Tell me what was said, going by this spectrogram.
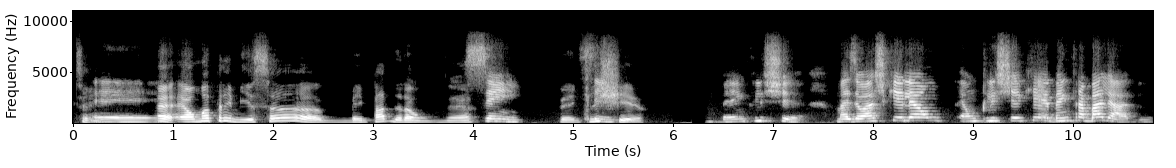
Sim. É, é uma premissa bem padrão, né? Sim, Bem Sim. Bem clichê. Mas eu acho que ele é um, é um clichê que é bem trabalhado.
